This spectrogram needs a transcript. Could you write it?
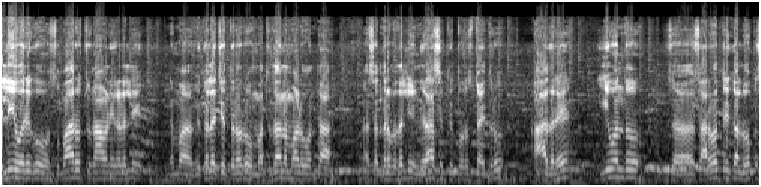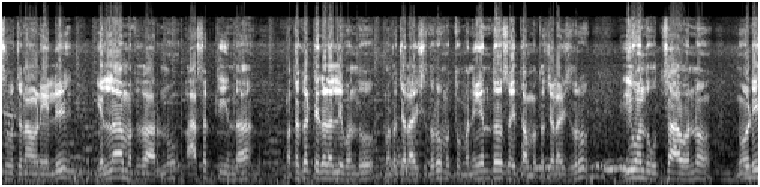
ಇಲ್ಲಿಯವರೆಗೂ ಸುಮಾರು ಚುನಾವಣೆಗಳಲ್ಲಿ ನಮ್ಮ ವಿಕಲಚೇತನರು ಮತದಾನ ಮಾಡುವಂಥ ಸಂದರ್ಭದಲ್ಲಿ ನಿರಾಸಕ್ತಿ ತೋರಿಸ್ತಾ ಇದ್ದರು ಆದರೆ ಈ ಒಂದು ಸಾರ್ವತ್ರಿಕ ಲೋಕಸಭಾ ಚುನಾವಣೆಯಲ್ಲಿ ಎಲ್ಲ ಮತದಾರರು ಆಸಕ್ತಿಯಿಂದ ಮತಗಟ್ಟೆಗಳಲ್ಲಿ ಬಂದು ಮತ ಚಲಾಯಿಸಿದರು ಮತ್ತು ಮನೆಯಿಂದ ಸಹಿತ ಮತ ಚಲಾಯಿಸಿದರು. ಈ ಒಂದು ಉತ್ಸಾಹವನ್ನು ನೋಡಿ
